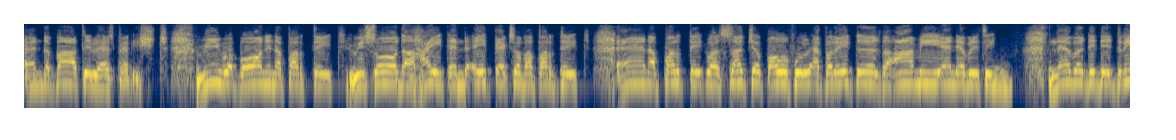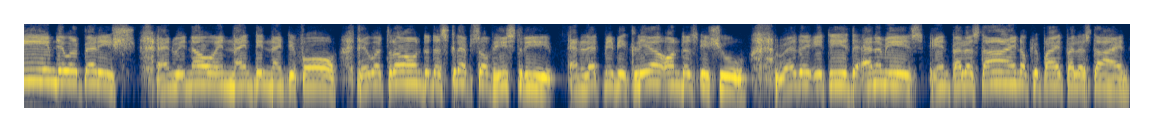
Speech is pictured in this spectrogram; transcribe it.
And the batil has perished. We were born in apartheid. We saw the height and the apex of apartheid. And apartheid was such a powerful apparatus, the army and everything. Never did they dream they will perish. And we know in 1994, they were thrown to the scraps of history. And let me be clear on this issue. Whether it is the enemies in Palestine, occupied Palestine,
